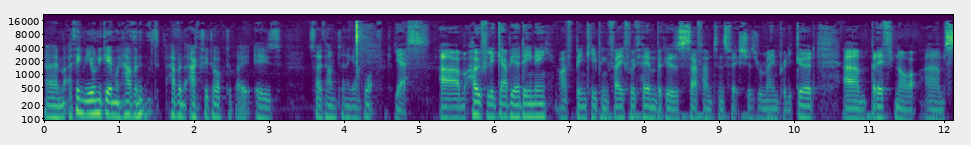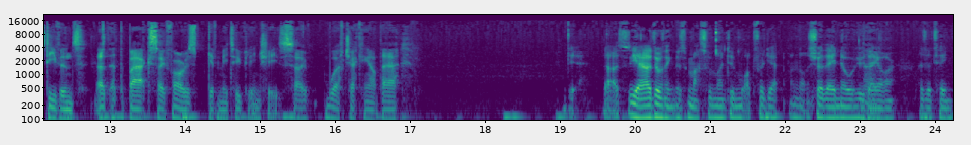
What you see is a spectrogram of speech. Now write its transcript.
Um, I think the only game we haven't haven't actually talked about is Southampton against Watford. Yes. Um, hopefully, Gabbiadini. I've been keeping faith with him because Southampton's fixtures remain pretty good. Um, but if not, um, Stephens at, at the back so far has given me two clean sheets, so worth checking out there. Yeah, that's yeah. I don't think there's a massive amount in Watford yet. I'm not sure they know who No. they are as a team.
